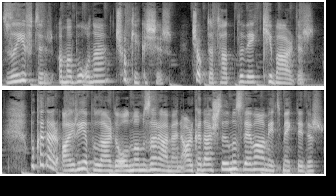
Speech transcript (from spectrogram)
zayıftır ama bu ona çok yakışır. Çok da tatlı ve kibardır. Bu kadar ayrı yapılarda olmamıza rağmen arkadaşlığımız devam etmektedir.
